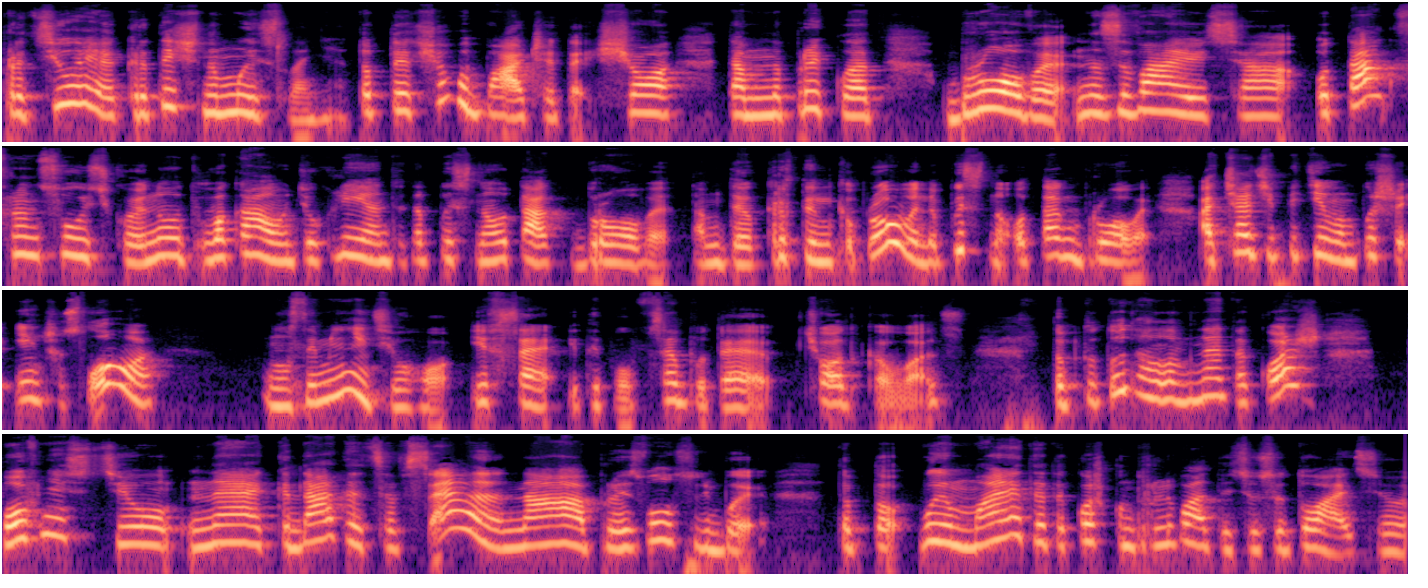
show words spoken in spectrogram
працює критичне мислення. Тобто, якщо ви бачите, що там, наприклад, брови називаються отак французькою, ну в аккаунті у клієнта написано отак брови, там де картинка брови, написано отак брови, а ChatGPT вам пише інше слово, ну замініть його і все. І типу, все буде чітко у вас. Тобто тут головне також повністю не кидати це все на произвол судьби. Тобто ви маєте також контролювати цю ситуацію,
